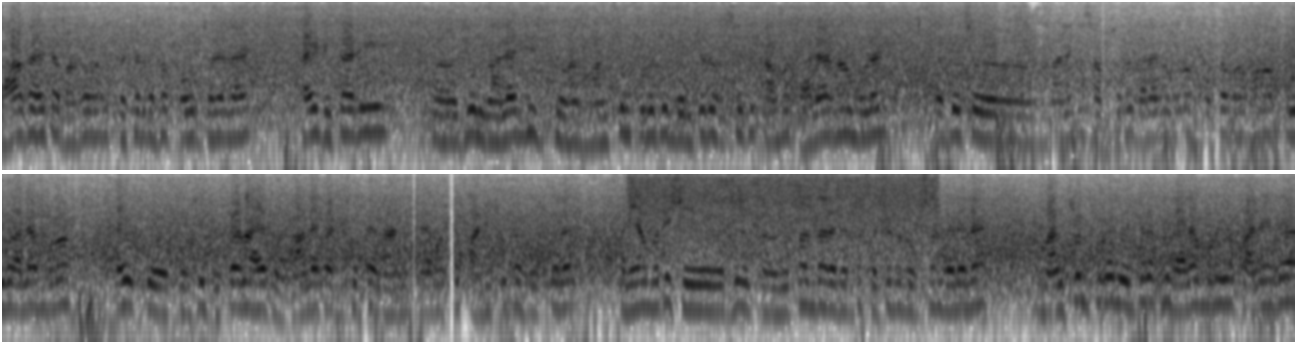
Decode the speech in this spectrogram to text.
भाग आहे त्या भागामध्ये प्रचंड असा पाऊस झालेला आहे. काही ठिकाणी जी नाल्यांची मान्सूनपूर्व जे मेंटेनन्स असते ती कामं झाल्यामुळे तसेच नाल्याची साफसफाई झाल्यामुळे मोठ्या प्रमाणात पूर आल्यामुळं काही त्यांची दुकानं आहेत नाल्याकाठी सुद्धा नाले त्यामध्ये पाणीसुद्धा आहे. आणि यामध्ये शे जे दुकानदार आहे त्यांचं प्रचंड नुकसान झालेलं आहे. मान्सूनपूर्व मेंटेनन्स झाल्यामुळे या पाण्याच्या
